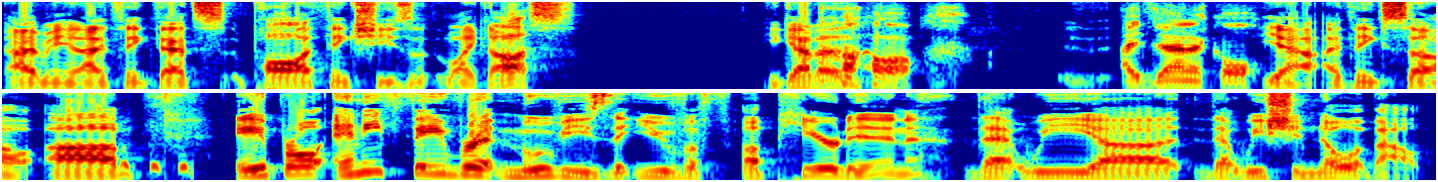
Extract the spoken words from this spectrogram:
I mean, I think that's Paul. I think she's like us. You gotta. Oh, identical. Yeah, I think so. Um, April, any favorite movies that you've a- appeared in that we uh, that we should know about?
